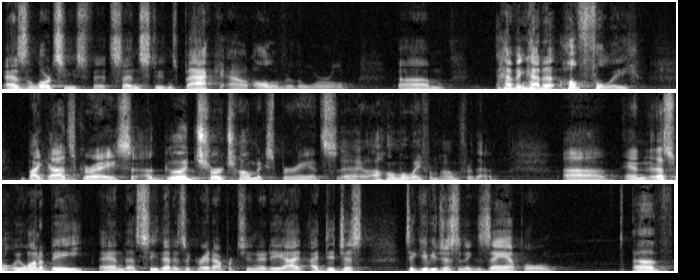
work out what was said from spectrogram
as the Lord sees fit, send students back out all over the world. Um, having had a, hopefully, by God's grace, a good church home experience, uh, a home away from home for them. Uh, and that's what we want to be and uh, see that as a great opportunity. I, I, did just, to give you just an example of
